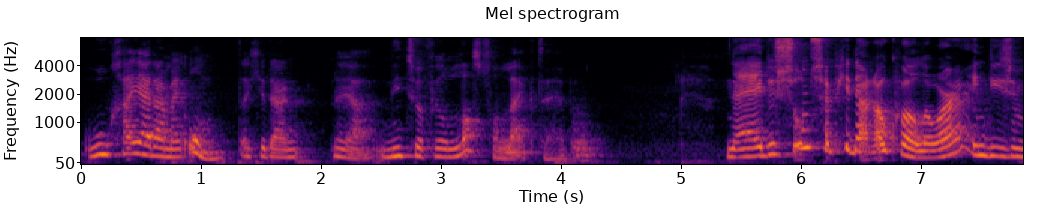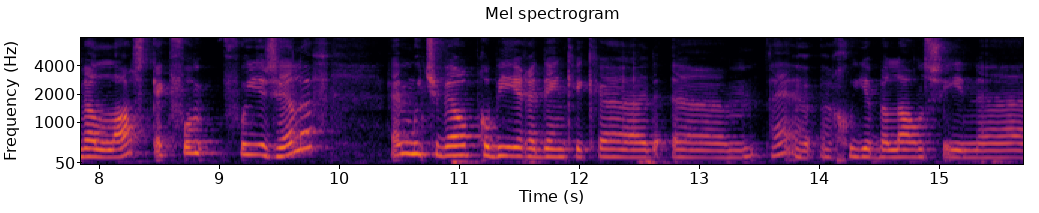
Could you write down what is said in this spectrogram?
hoe ga jij daarmee om? Dat je daar nou ja, niet zoveel last van lijkt te hebben. Nee, dus soms heb je daar ook wel hoor, in die zin wel last. Kijk, voor, voor jezelf hè, moet je wel proberen, denk ik, eh, ehm, een goede balans in. eh,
